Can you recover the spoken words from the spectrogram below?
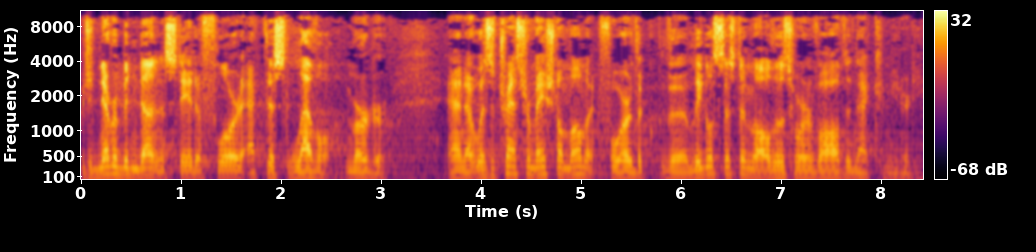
which had never been done in the state of Florida at this level, murder. And it was a transformational moment for the, the legal system, all those who were involved in that community.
